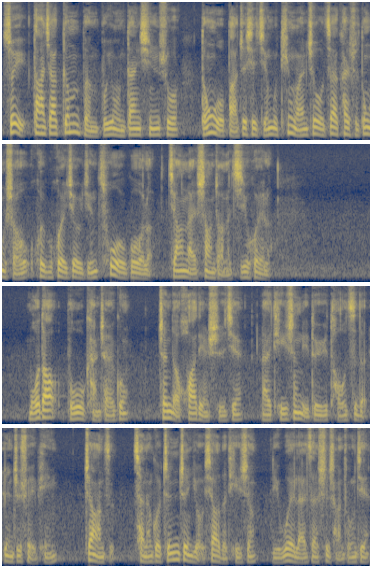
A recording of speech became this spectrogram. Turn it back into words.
所以大家根本不用担心，说等我把这些节目听完之后再开始动手，会不会就已经错过了将来上涨的机会了？磨刀不误砍柴工，真的花点时间来提升你对于投资的认知水平，这样子才能够真正有效的提升你未来在市场中间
